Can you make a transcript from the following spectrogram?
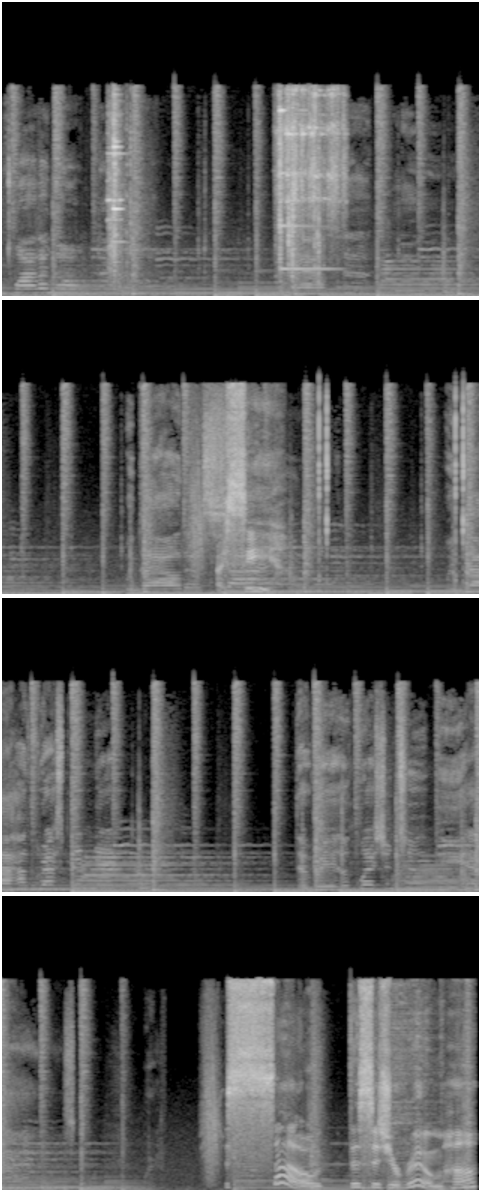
Complacent while alone. Without the clue, without a I see. Without grasping at the real question to be asked. So, this is your room, huh?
